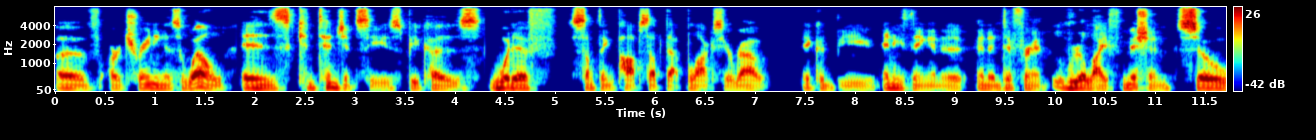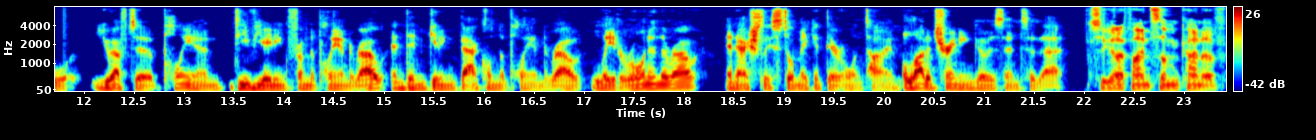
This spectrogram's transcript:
of our training as well is contingencies because what if something pops up that blocks your route? It could be anything in a in a different real life mission. So you have to plan deviating from the planned route and then getting back on the planned route later on in the route and actually still make it there on time. A lot of training goes into that. So you got to find some kind of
